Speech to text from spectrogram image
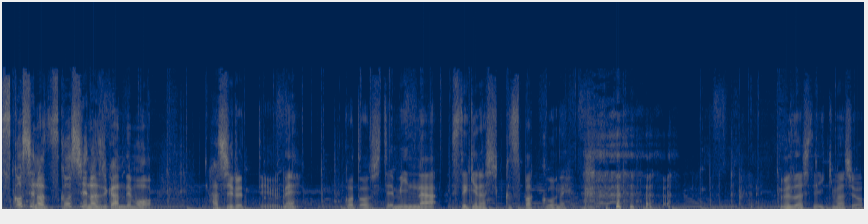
少しの少しの時間でも走るっていうねことをしてみんな素敵なシックスパックをね 目指していきましょう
